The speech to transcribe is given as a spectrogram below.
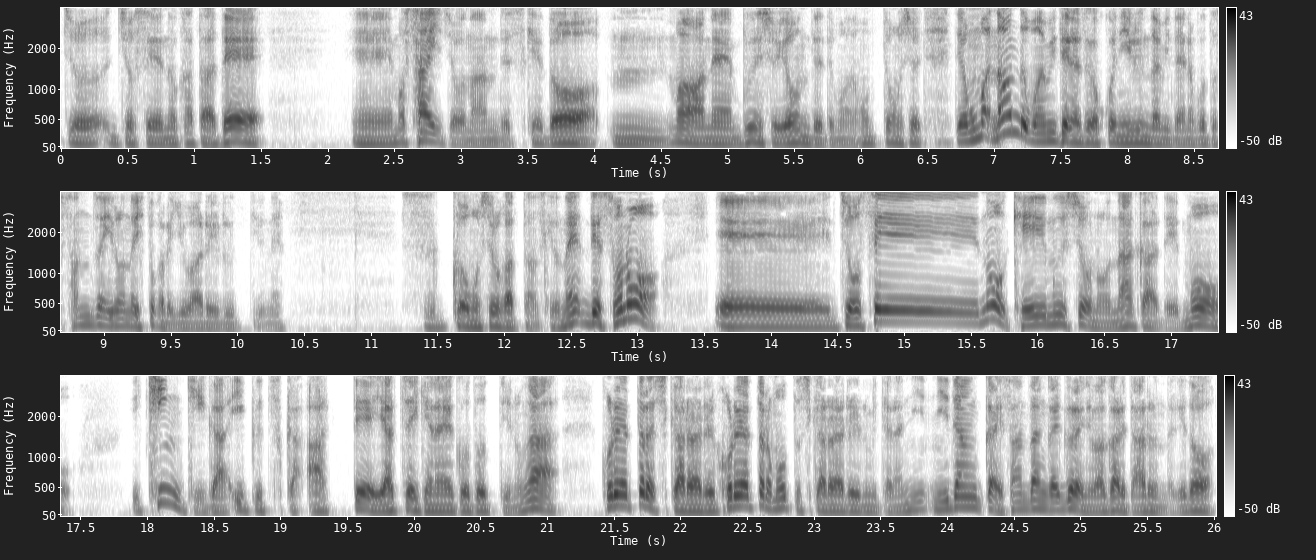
女、女性の方で、えー、もう西条なんですけど、うん、まあね、文章読んでても本当面白い。で、お前、なんでお前みたいなやつがここにいるんだみたいなこと散々いろんな人から言われるっていうね。すっごい面白かったんですけどね。で、その、えー、女性の刑務所の中でも、禁忌がいくつかあって、やっちゃいけないことっていうのが、これやったら叱られる、これやったらもっと叱られるみたいな 2, 2段階、3段階ぐらいに分かれてあるんだけど、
